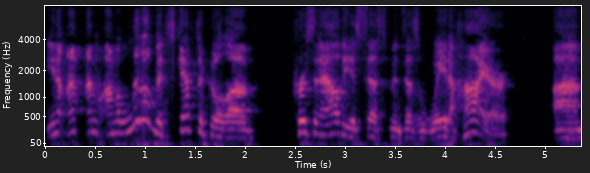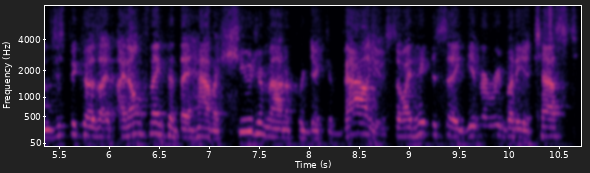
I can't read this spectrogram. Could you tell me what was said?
you know, I'm I'm a little bit skeptical of personality assessments as a way to hire, um, just because I, I don't think that they have a huge amount of predictive value. So I'd hate to say give everybody a test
